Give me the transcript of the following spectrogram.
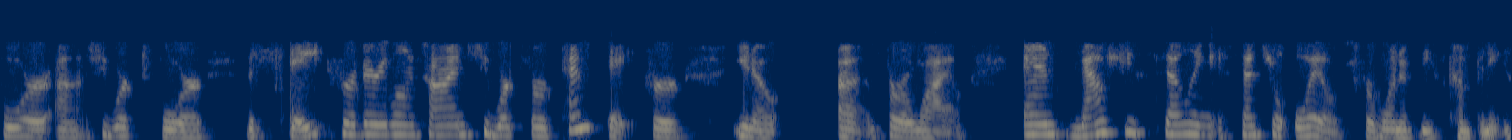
for, uh, she worked for the state for a very long time. She worked for Penn State for, you know, uh, for a while. And now she's selling essential oils for one of these companies.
